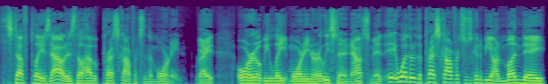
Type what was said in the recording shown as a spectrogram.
stuff plays out is they'll have a press conference in the morning, right? Or it'll be late morning, or at least an announcement. It, whether the press conference was going to be on Monday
